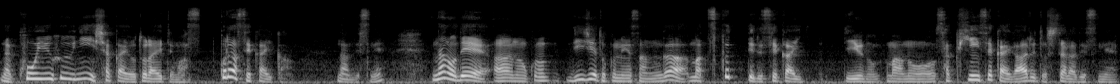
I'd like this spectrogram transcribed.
なこういうふうに社会を捉えてますこれは世界観なんですね。なので、あのこの DJ 特命さんが、まあ、作ってる世界っていうの、まあ、あの作品世界があるとしたらですね、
